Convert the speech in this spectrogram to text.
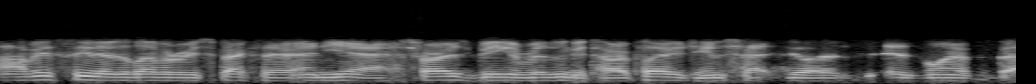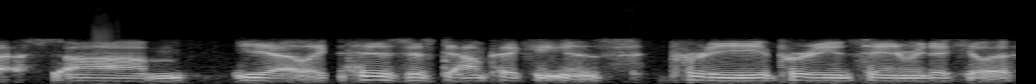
Obviously, there's a level of respect there. And yeah, as far as being a rhythm guitar player, James Hetfield is, is one of the best. Um, yeah, like his just down picking is pretty pretty insane and ridiculous.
